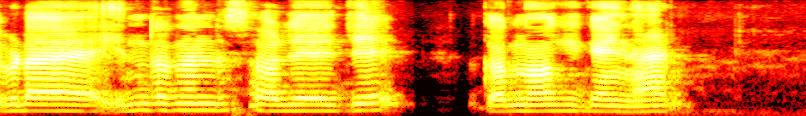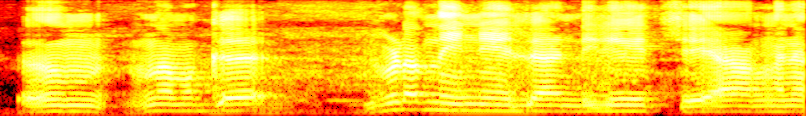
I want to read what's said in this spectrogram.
ഇവിടെ ഇന്റർനെറ്റ് സ്റ്റോറേജ് ഒക്കെ നോക്കിക്കഴിഞ്ഞാൽ നമുക്ക് ഇവിടെ നിന്ന് ഇനി എല്ലാം ഡിലീറ്റ് ചെയ്യാം. അങ്ങനെ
